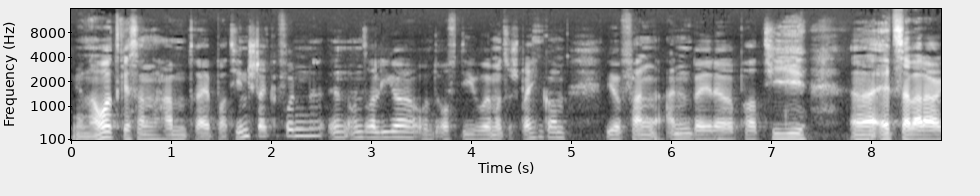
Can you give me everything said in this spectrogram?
Genau, gestern haben drei Partien stattgefunden in unserer Liga und auf die wollen wir zu sprechen kommen. Wir fangen an bei der Partie äh, Elsterwerda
